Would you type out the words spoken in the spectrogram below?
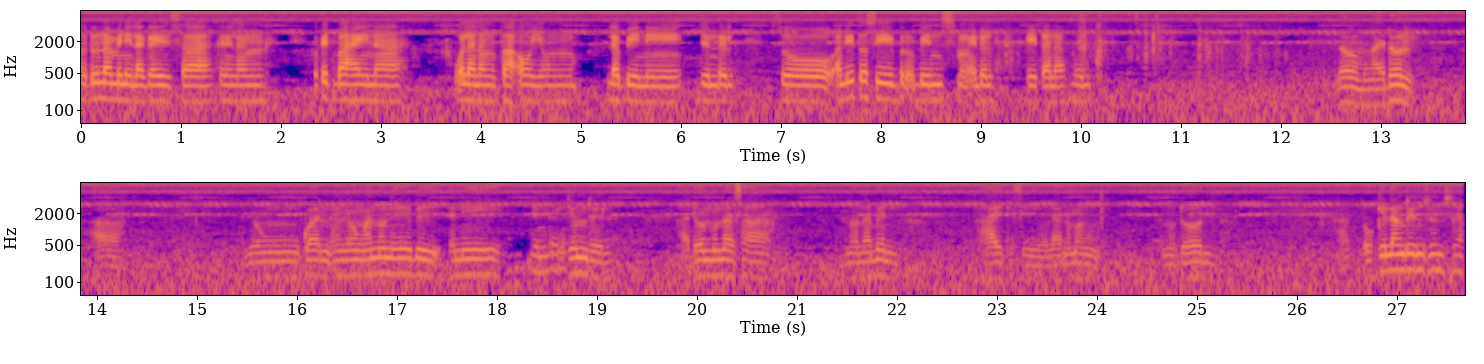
So, doon namin nilagay sa kanilang kapitbahay na wala nang tao yung labi ni Junril. So, andito si Bro Vince mga idol. Kita natin. Hello mga idol. Ah yung kwan yung ano ni eh, ni Junril. Junrel. Ah doon muna sa ano namin. Ay kasi wala namang ano doon. At okay lang din dun siya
